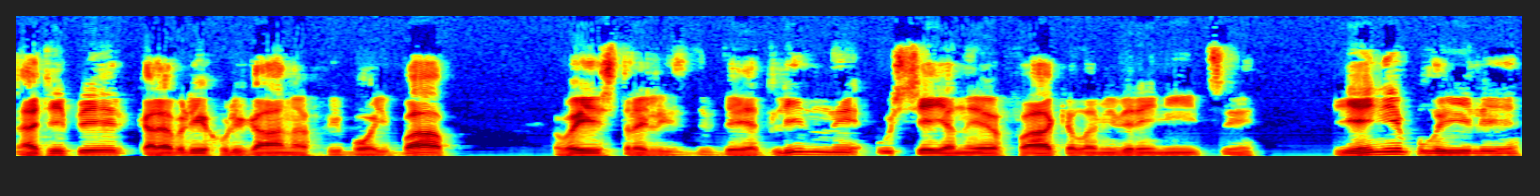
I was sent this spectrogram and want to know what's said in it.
А теперь корабли хулиганов и бой баб выстроились в две длинные, усеянные факелами вереницы, и они плыли,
